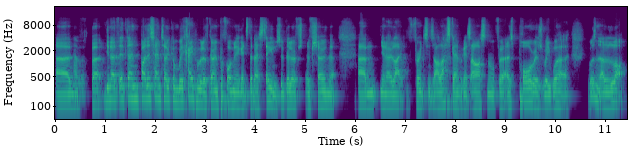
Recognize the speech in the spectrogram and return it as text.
Um, but you know, then by the same token, we're capable of going performing against the best teams. So Villa have, have shown that. Um, you know, like for instance, our last game against Arsenal, for as poor as we were, it wasn't a lot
